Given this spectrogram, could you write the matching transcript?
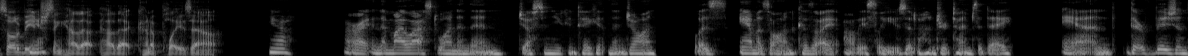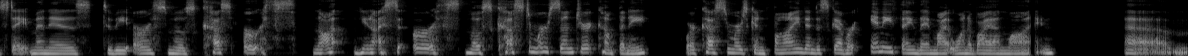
so it'll be yeah. interesting how that how that kind of plays out. Yeah. All right. And then my last one, and then Justin, you can take it, and then John was Amazon because I obviously use it a hundred times a day. And their vision statement is to be Earth's most cus- Earth's, not United States, Earth's most customer centric company where customers can find and discover anything they might want to buy online. Um,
